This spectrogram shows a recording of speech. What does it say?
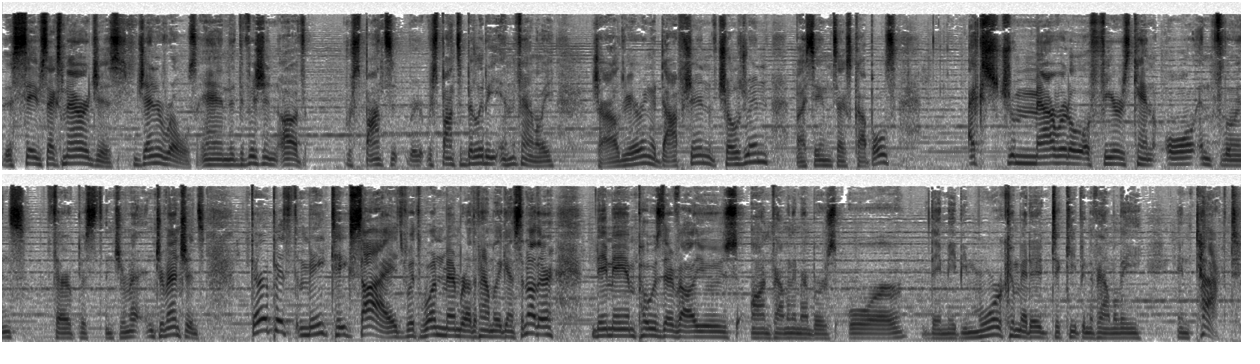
the same sex marriages, gender roles, and the division of responsi- responsibility in the family, child rearing, adoption of children by same sex couples, extramarital affairs can all influence therapist interve- interventions. Therapists may take sides with one member of the family against another. They may impose their values on family members, or they may be more committed to keeping the family intact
